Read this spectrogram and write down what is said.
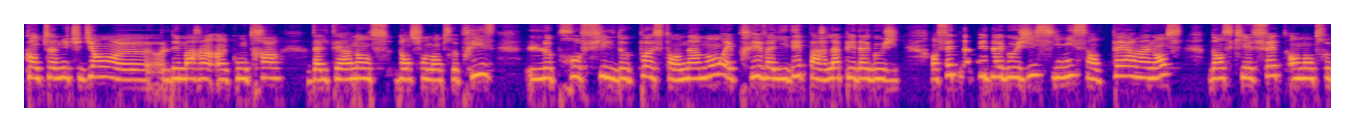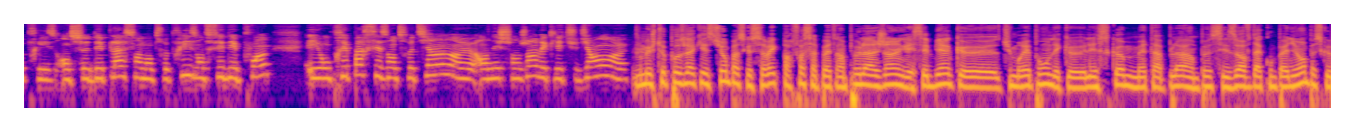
Quand un étudiant euh, démarre un, contrat d'alternance dans son entreprise, le profil de poste en amont est prévalidé par la pédagogie. En fait, la pédagogie s'immisce en permanence dans ce qui est fait en entreprise. On se déplace en entreprise, on fait des points et on prépare ses entretiens euh, en avec l'étudiant. Euh. Mais je te pose la question parce que c'est vrai que parfois ça peut être un peu la jungle et c'est bien que tu me répondes et que l'ESCOM mette à plat un peu ses offres d'accompagnement parce que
